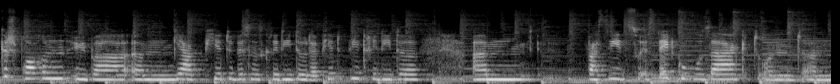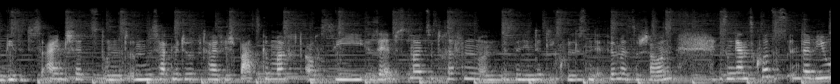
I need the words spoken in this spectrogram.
gesprochen über ähm, ja, Peer-to-Business-Kredite oder Peer-to-Peer-Kredite, was sie zu Estate Guru sagt und ähm, wie sie das einschätzt. Und ähm, es hat mir total viel Spaß gemacht, auch sie selbst mal zu treffen und ein bisschen hinter die Kulissen der Firma zu schauen. Es ist ein ganz kurzes Interview.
